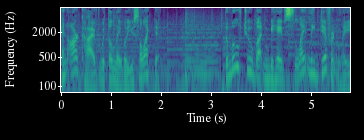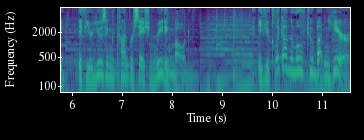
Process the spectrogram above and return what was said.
and archived with the label you selected. The Move To button behaves slightly differently if you're using the Conversation Reading mode. If you click on the Move To button here,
